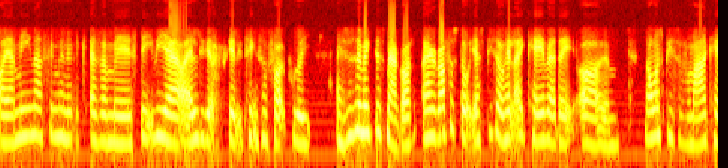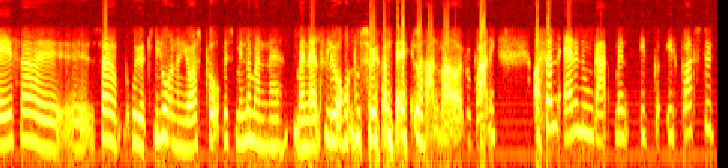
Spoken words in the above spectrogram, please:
Og jeg mener simpelthen ikke, altså med stevia og alle de der forskellige ting, som folk putter i, jeg synes simpelthen ikke, det smager godt. Og jeg kan godt forstå, jeg spiser jo heller ikke kage hver dag, og øhm, når man spiser for meget kage, så, øh, øh, så ryger kiloerne jo også på, hvis mindre man, øh, man altid løber rundt om søerne eller har en meget høj bebrænding. Og sådan er det nogle gange, men et, et godt stykke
